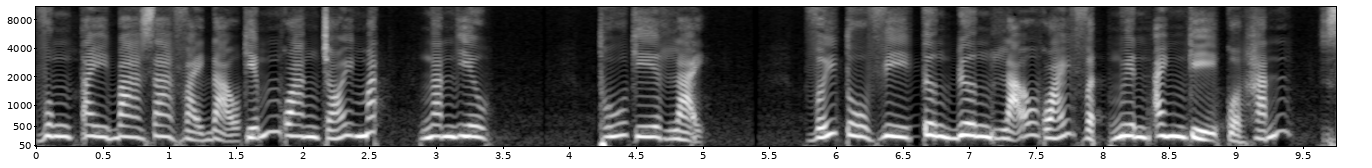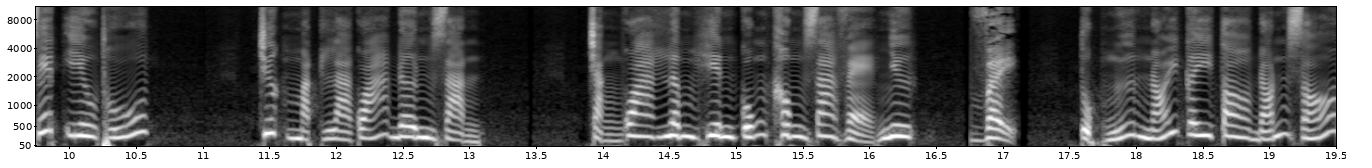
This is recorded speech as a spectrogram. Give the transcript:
vung tay ba ra vài đạo kiếm quang chói mắt, ngăn yêu. Thú kia lại. Với tu vi tương đương lão quái vật nguyên anh kỳ của hắn, giết yêu thú. Trước mặt là quá đơn giản. Chẳng qua Lâm Hiên cũng không ra vẻ như vậy. Tục ngữ nói cây to đón gió.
